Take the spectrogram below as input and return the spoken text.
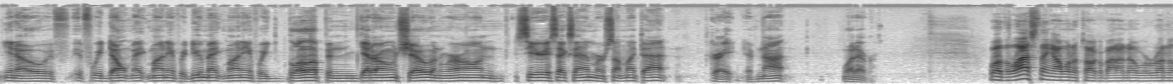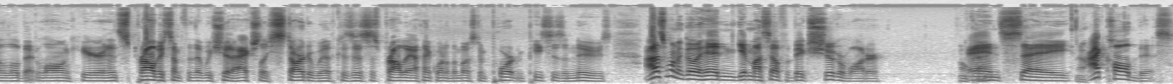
You know, if if we don't make money, if we do make money, if we blow up and get our own show and we're on Sirius XM or something like that, great. If not, whatever. Well, the last thing I want to talk about, I know we're running a little bit long here, and it's probably something that we should have actually started with because this is probably, I think, one of the most important pieces of news. I just want to go ahead and give myself a big sugar water Okay. and say, I called this.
